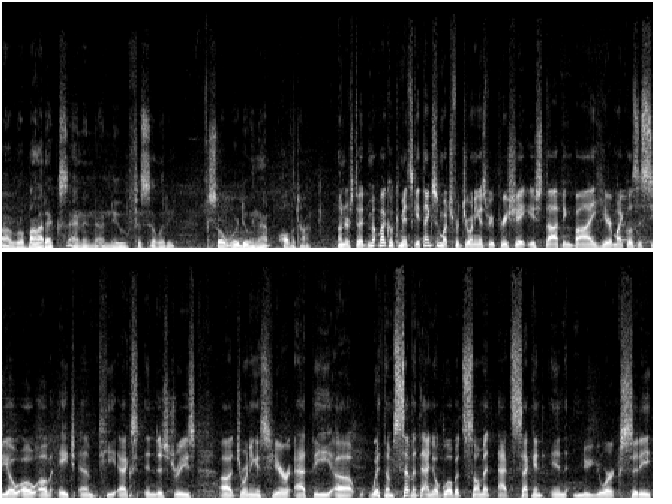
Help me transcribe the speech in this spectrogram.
uh, robotics and in a new facility. So we're doing that all the time. Understood. M- Michael Kaminsky, thanks so much for joining us. We appreciate you stopping by here. Michael is the COO of HMTX Industries, uh, joining us here at the uh, Withum 7th Annual Global Summit at 2nd in New York City.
